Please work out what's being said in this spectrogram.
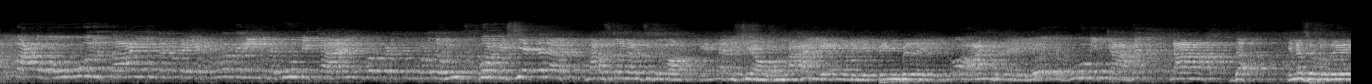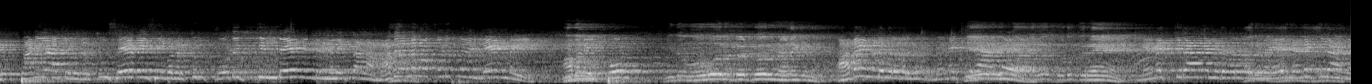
அம்மா ஒவ்வொரு தாயும் தன்னுடைய குழந்தையை இந்த பூமிக்கு அறிமுகப்படுத்தும் பொழுதும் ஒரு விஷயத்தை நான் மனசுல நினைச்சுக்கிடுவான் என்ன விஷயம் அப்படின்னா என்னுடைய பெண் பிள்ளையோ ஆண் பிள்ளையோ இந்த பூமிக்காக நான் த- என்ன சொல்றது? பணியாற்றுவதற்கும் சேவை செய்வதற்கும் கொடுக்கின்றேன் என்று நினைத்தாலாம். அது அல்லவா கொடுப்பதில் மேன்மை? அவனை போல் இதை ஒவ்வொரு பெற்றோரும் நினைக்கணும். அதான் நடுவர்கள் நினைக்கிறாங்க. கொடுக்குறேன். நினைக்கிறாங்க நடுவர்களே நினைக்கிறாங்க.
